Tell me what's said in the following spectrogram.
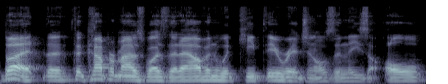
but the the compromise was that Alvin would keep the originals in these old,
